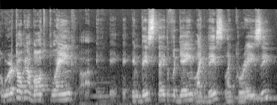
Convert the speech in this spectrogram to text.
we're talking about playing uh, in this state of the game like this like crazy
